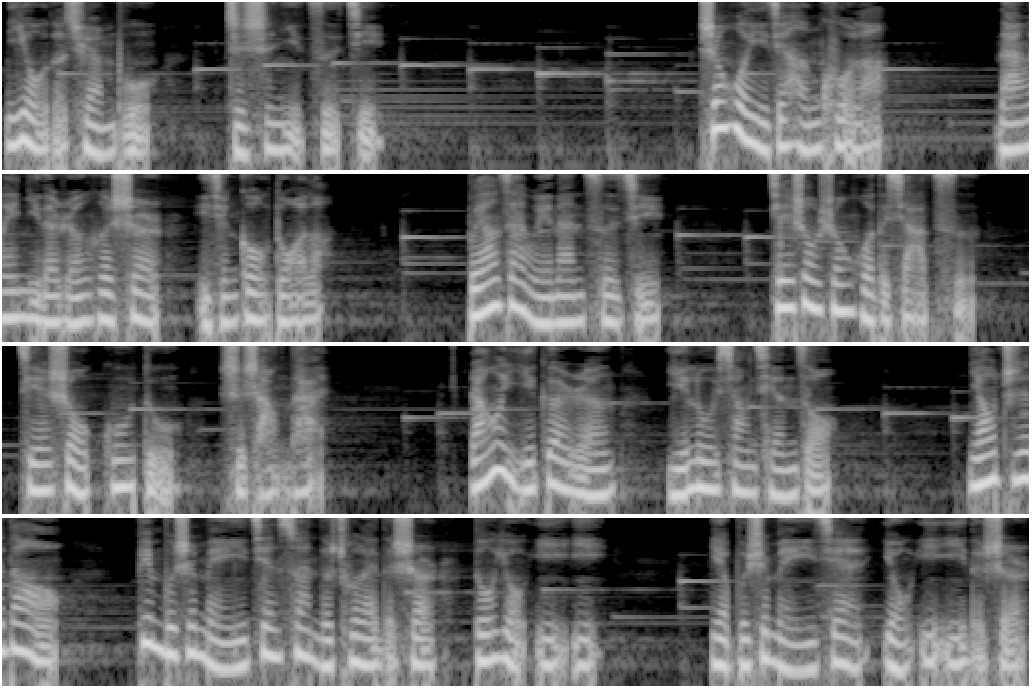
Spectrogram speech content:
你有的全部只是你自己。生活已经很苦了，难为你的人和事儿已经够多了，不要再为难自己，接受生活的瑕疵，接受孤独是常态。然后一个人一路向前走，你要知道，并不是每一件算得出来的事儿都有意义，也不是每一件有意义的事儿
